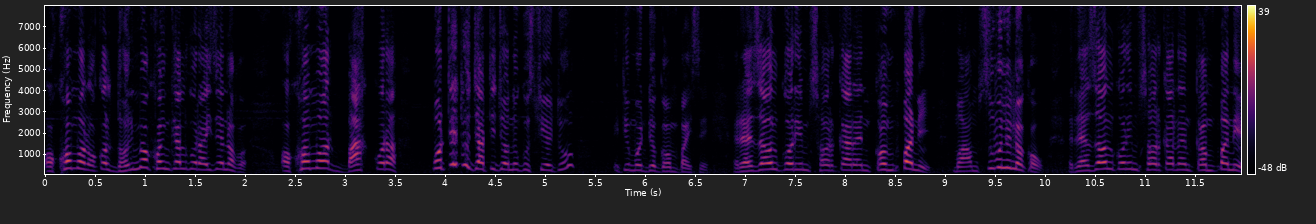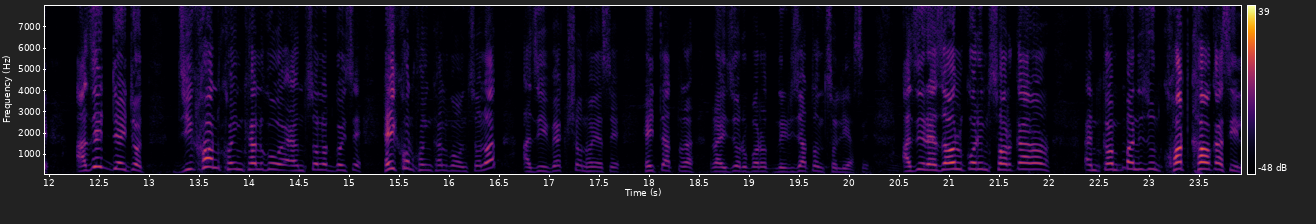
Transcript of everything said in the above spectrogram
অসমৰ অকল ধৰ্মীয় সংখ্যালঘু ৰাইজে নহয় অসমত বাস কৰা প্ৰতিটো জাতি জনগোষ্ঠীয়ে এইটো ইতিমধ্যে গম পাইছে। ৰেজাউল কৰিম চৰকাৰ এণ্ড কোম্পানী মই আমচু বুলি নকওঁ। ৰেজাউল কৰিম চৰকাৰ এণ্ড কোম্পানী আজিৰ ডেটত যিখন সংখ্যালঘু অঞ্চলত গৈছে সেইখন সংখ্যালঘু অঞ্চলত আজি ইভেকশ্যন হৈ আছে সেই তাত ৰাইজৰ ওপৰত নিৰ্যাতন চলি আছে। আজি ৰেজাউল কৰিম চৰকাৰৰ এণ্ড কোম্পানী যোন খত খাওক আছিল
